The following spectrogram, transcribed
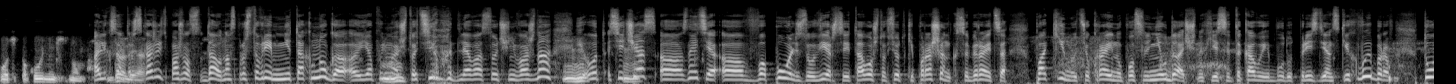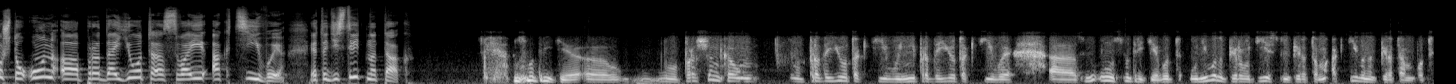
вот спокойным сном. Александр, Далее. скажите, пожалуйста, да, у нас просто времени не так много, э, я понимаю, угу. что тема для вас очень важна. Угу. И вот сейчас, угу. знаете, э, в пользу версии того, что все-таки Порошенко собирается покинуть Украину после неудачных, если таковые будут, президентских выборов, то, что он продает свои активы, это действительно так? Ну, смотрите, Порошенко, он продает активы, не продает активы. А, ну, смотрите, вот у него, например, вот есть, например, там активы, например, там вот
